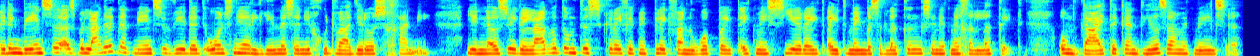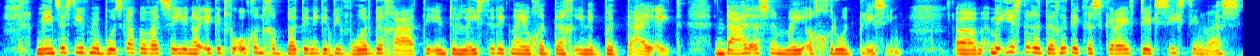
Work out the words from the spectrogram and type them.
Ek dink mense is belangrik dat mense weet dat ons nie alleen is in die goed waartoe ons gaan nie. You know, so ek love dit om te skryf uit my plek van hoop uit, uit my seerheid, uit my mislukkings en uit my geluk uit om daai te kan deel saam met mense. Mense stuur my boodskappe wat sê, you know, ek het ver oggend gebid en ek het die woorde gehad en toe luister ek na jou gedig en ek bid daai uit daai is vir my 'n groot blessing. Um my eerste gedig het ek geskryf toe ek 16 was.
